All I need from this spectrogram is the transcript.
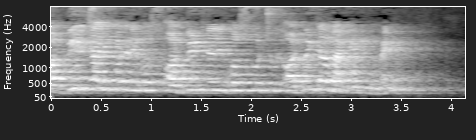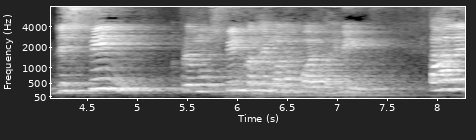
ଅର୍ବିଟ ଚାରିପଟେ ରିଭଲ୍ସ ଅର୍ବିଟ ରିଭଲ୍ସ କରୁଛୁ orbital magnetic moment the spin ଉପରେ ମୁଁ ସ୍ପିନ୍ କଥା ମଧ୍ୟ ପରେ କହିବି ତାହେଲେ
